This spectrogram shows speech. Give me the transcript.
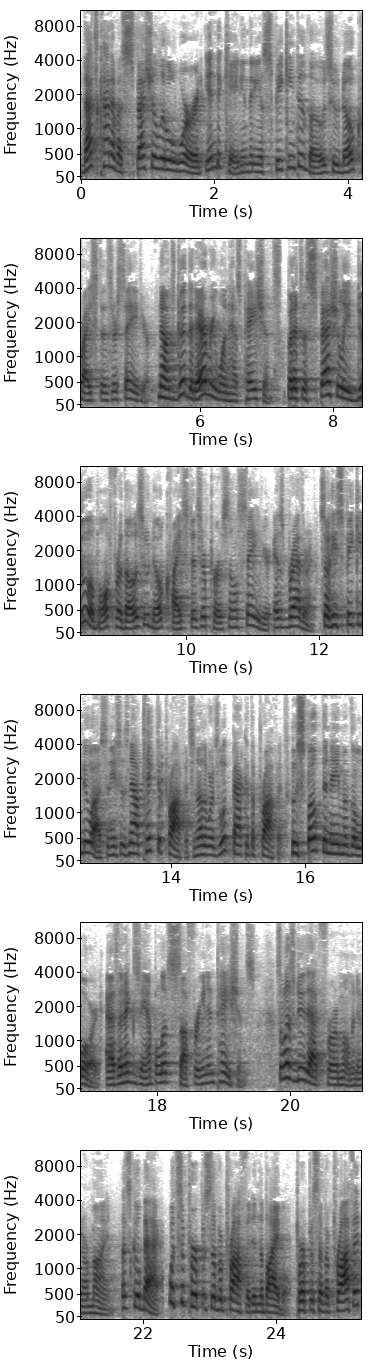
That's kind of a special little word indicating that he is speaking to those who know Christ as their Savior. Now, it's good that everyone has patience, but it's especially doable for those who know Christ as their personal Savior, as brethren. So he's speaking to us, and he says, Now take the prophets. In other words, look back at the prophets who spoke the name of the Lord as an example of suffering and patience. So let's do that for a moment in our mind. Let's go back. What's the purpose of a prophet in the Bible? Purpose of a prophet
